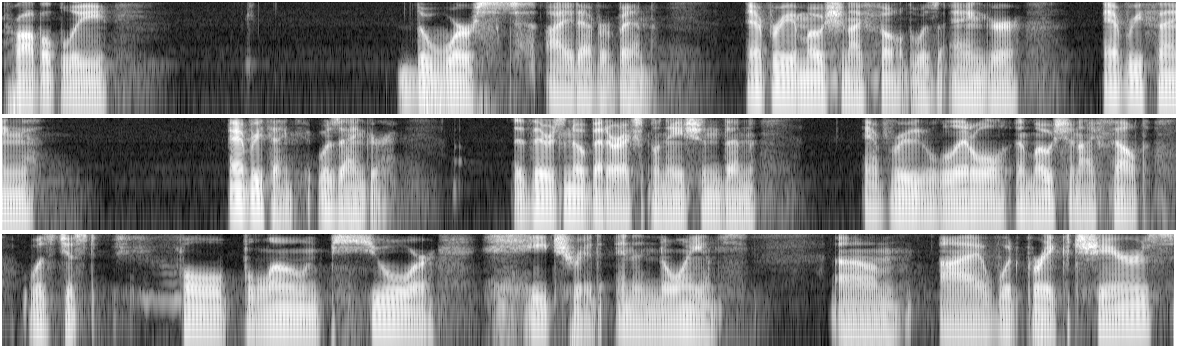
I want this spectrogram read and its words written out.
probably the worst I had ever been. Every emotion I felt was anger. Everything, everything was anger. There's no better explanation than every little emotion I felt was just full blown, pure hatred and annoyance. Um, I would break chairs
